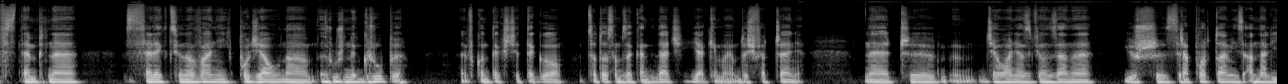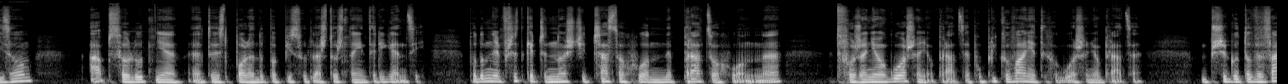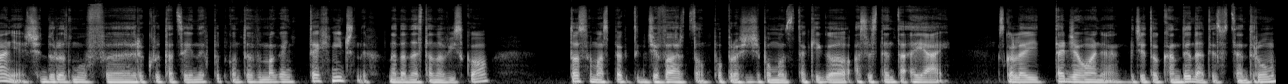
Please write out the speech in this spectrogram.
wstępne selekcjonowanie ich podziału na różne grupy w kontekście tego, co to są za kandydaci, jakie mają doświadczenie, czy działania związane już z raportami, z analizą, absolutnie e, to jest pole do popisu dla sztucznej inteligencji. Podobnie wszystkie czynności czasochłonne, pracochłonne, tworzenie ogłoszeń o pracę, publikowanie tych ogłoszeń o pracę, przygotowywanie się do rozmów e, rekrutacyjnych pod kątem wymagań technicznych na dane stanowisko, to są aspekty, gdzie warto poprosić o pomoc takiego asystenta AI. Z kolei te działania, gdzie to kandydat jest w centrum,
